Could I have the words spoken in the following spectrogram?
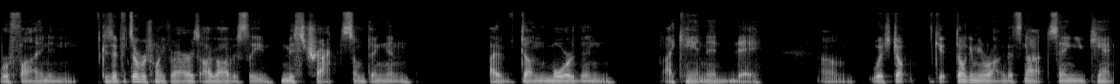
we're fine and because if it's over 24 hours, I've obviously mistracked something and I've done more than I can in a day. Um, which don't get don't get me wrong, that's not saying you can't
